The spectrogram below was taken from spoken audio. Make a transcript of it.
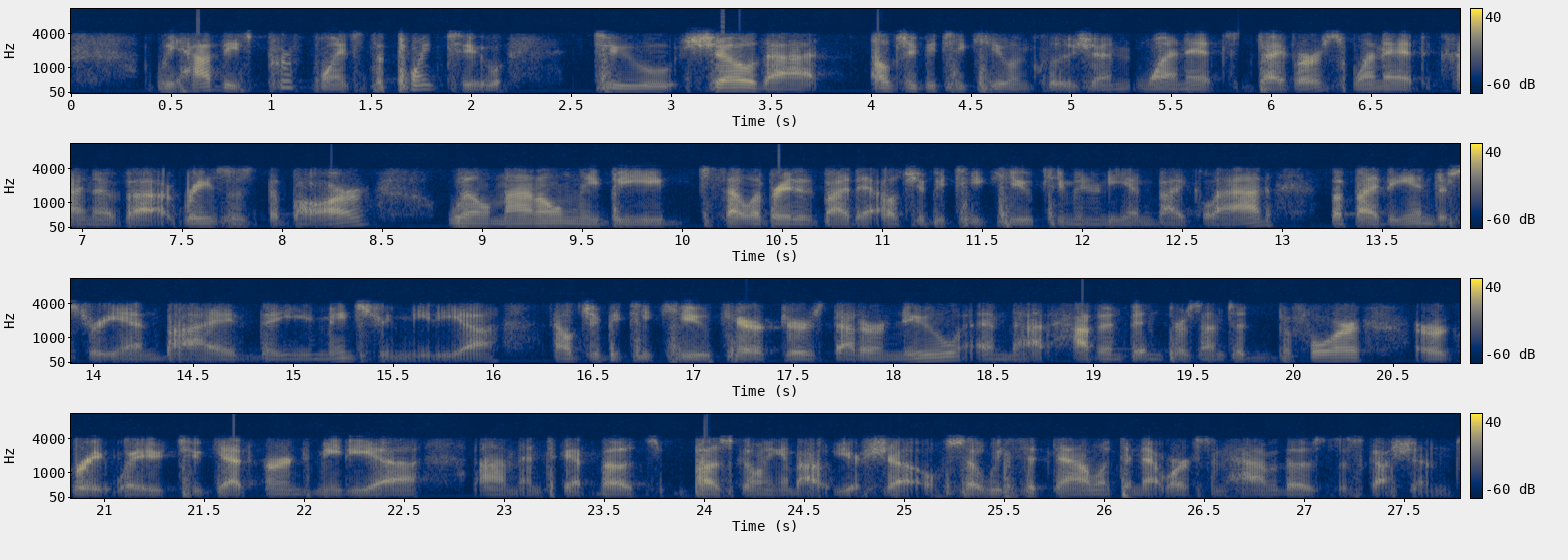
We have these proof points to point to to show that LGBTQ inclusion, when it's diverse, when it kind of uh, raises the bar, will not only be celebrated by the LGBTQ community and by GLAAD, but by the industry and by the mainstream media. LGBTQ characters that are new and that haven't been presented before are a great way to get earned media um, and to get buzz, buzz going about your show. So we sit down with the networks and have those discussions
